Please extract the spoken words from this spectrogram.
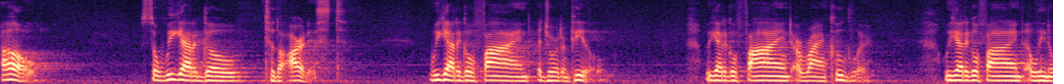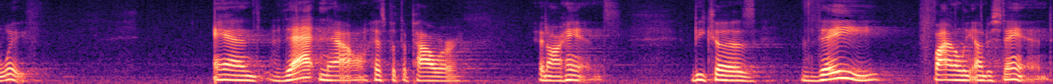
oh, so we got to go to the artist. We got to go find a Jordan Peele. We got to go find a Ryan Coogler. We got to go find a Lena Waithe. And that now has put the power in our hands because they finally understand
